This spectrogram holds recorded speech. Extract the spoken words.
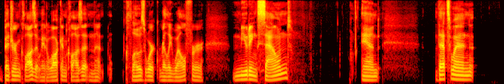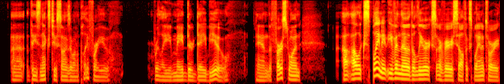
bedroom closet. We had a walk in closet, and that clothes work really well for muting sound. And that's when uh, these next two songs I want to play for you really made their debut. And the first one, I'll, explain it, even though the lyrics are very self explanatory.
